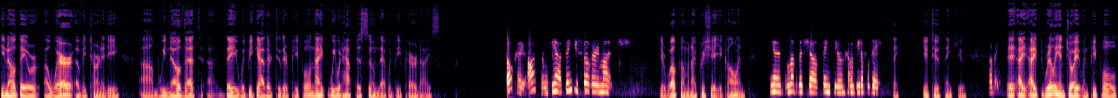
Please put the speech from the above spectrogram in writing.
you know they were aware of eternity. Um, we know that uh, they would be gathered to their people, and I we would have to assume that would be paradise. Okay, awesome. Yeah, thank you so very much. You're welcome, and I appreciate you calling. Yes, love the show. Thank you. Have a beautiful day. Thank you too. Thank you. Bye bye. I, I really enjoy it when people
